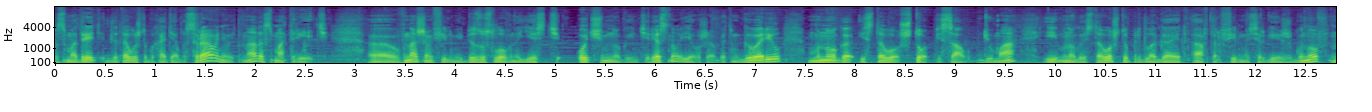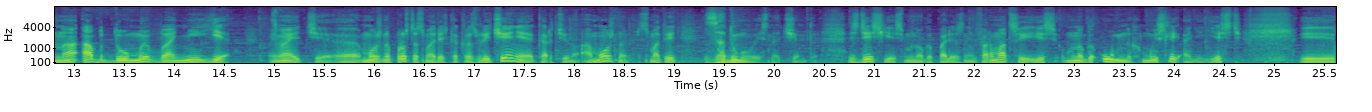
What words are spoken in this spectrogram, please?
посмотреть, для того, чтобы хотя бы сравнивать, надо смотреть. В нашем фильме, безусловно, есть очень много интересного, я уже об этом говорил, много из того, что писал Дюма, и много из того, что предлагает автор фильма Сергей Жигунов на обдумывание обдумывание. Понимаете, э, можно просто смотреть как развлечение картину, а можно смотреть, задумываясь над чем-то. Здесь есть много полезной информации, есть много умных мыслей, они есть. И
